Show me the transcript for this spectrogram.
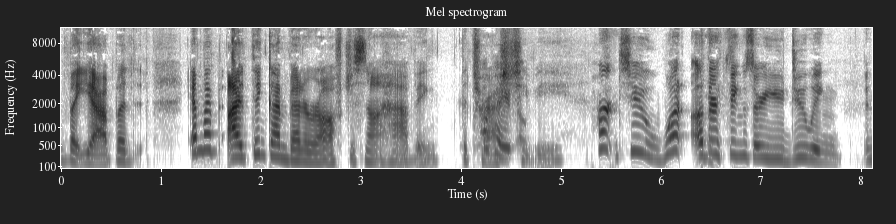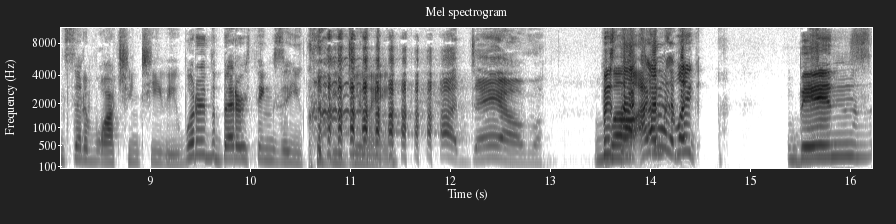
but yeah, but am I I think I'm better off just not having the trash Okay, TV. Part two, what other things are you doing instead of watching TV? What are the better things that you could be doing? Damn. But Well, that, I I mean, like bins,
